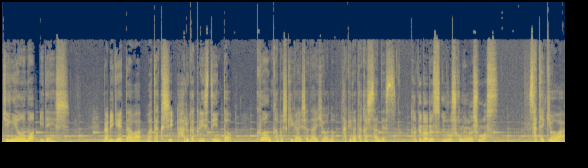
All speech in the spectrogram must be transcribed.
企業の遺伝子ナビゲーターは私はるかクリスティンとクオン株式会社代表の武田隆さんです。武田です。よろしくお願いします。さて今日は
